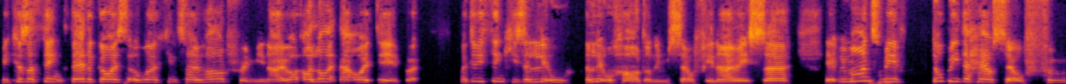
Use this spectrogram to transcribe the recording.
because I think they're the guys that are working so hard for him. You know, I, I like that idea, but I do think he's a little a little hard on himself. You know, it's uh, it reminds me of Dobby the house elf from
